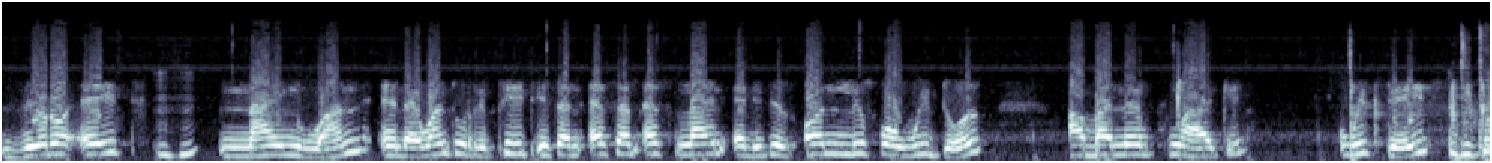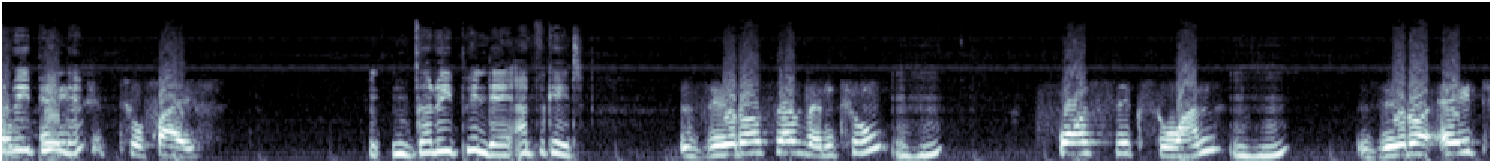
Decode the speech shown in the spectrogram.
0891 and I want to repeat it's an SMS line and it is only for widows abanengxaki weekdays from 8 to 5 ngicela uyiphinde advocate. 072 mhm 461 mhm 08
